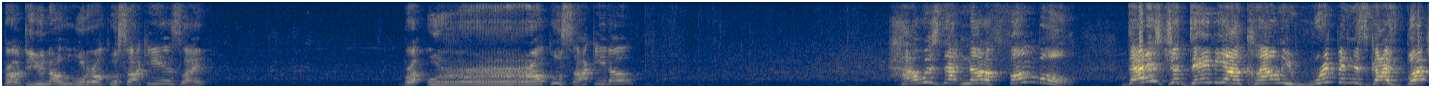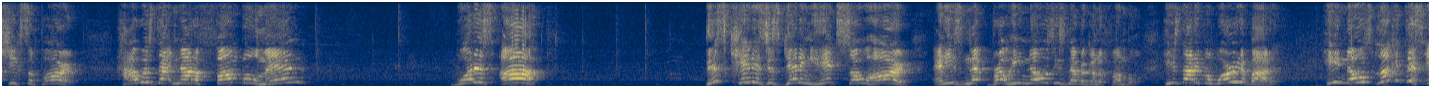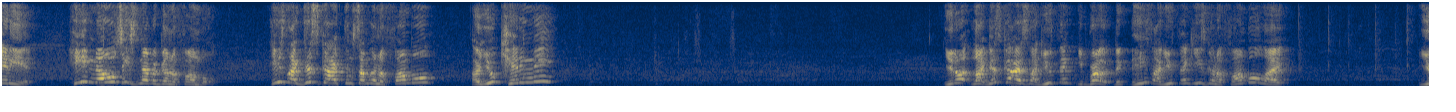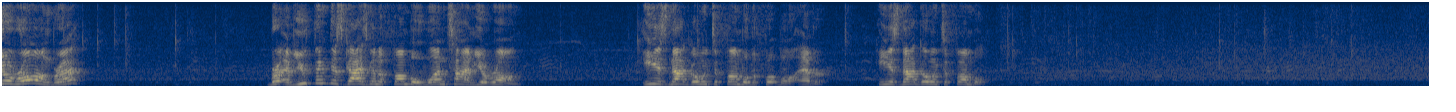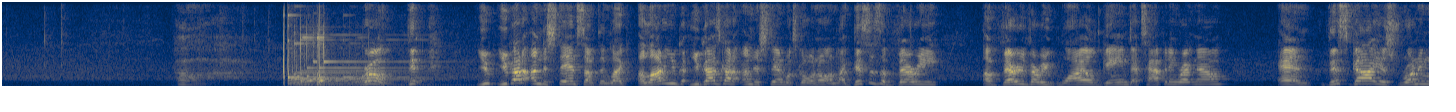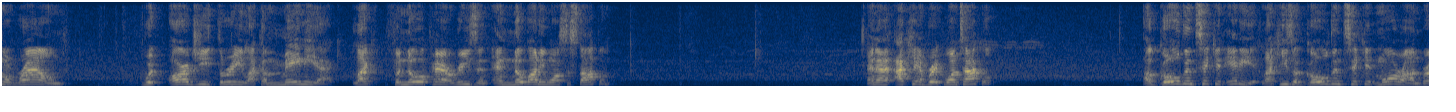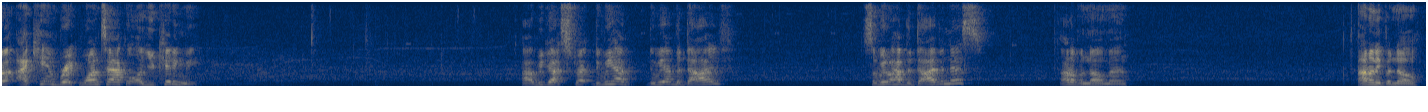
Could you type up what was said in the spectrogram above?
Bro, do you know who Uroku Saki is? Like, bro, Uroku Saki though? How is that not a fumble? That is Jadeveon Clowney ripping this guy's butt cheeks apart. How is that not a fumble, man? What is up? This kid is just getting hit so hard, and he's bro. He knows he's never gonna fumble. He's not even worried about it. He knows. Look at this idiot. He knows he's never to fumble. He's like, this guy thinks I'm to fumble? Are you kidding me? You know, like, this guy's like, you think, bro, he's like, you think he's going to fumble? Like, you're wrong, bruh. Bro, if you think this guy's going to fumble one time, you're wrong. He is not going to fumble the football ever. He is not going to fumble. Bro, you you got to understand something. Like a lot of you you guys got to understand what's going on. Like this is a very a very very wild game that's happening right now. And this guy is running around with RG3 like a maniac, like for no apparent reason, and nobody wants to stop him. And I, I can't break one tackle. A golden ticket idiot. Like he's a golden ticket moron, bro. I can't break one tackle. Are you kidding me? Uh, we got stretch. Do we have? Do we have the dive? So we don't have the dive in this. I don't even know, man. I don't even know.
